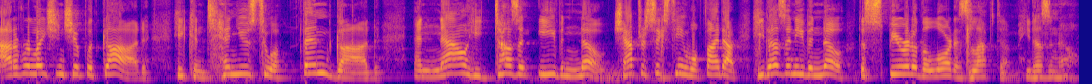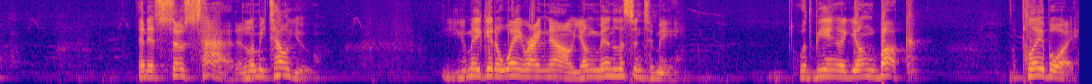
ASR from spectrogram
out of relationship with God, he continues to offend God, and now he doesn't even know. Chapter 16, we'll find out, he doesn't even know the Spirit of the Lord has left him. He doesn't know. And it's so sad. And let me tell you, you may get away right now, young men, listen to me, with being a young buck, a playboy,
